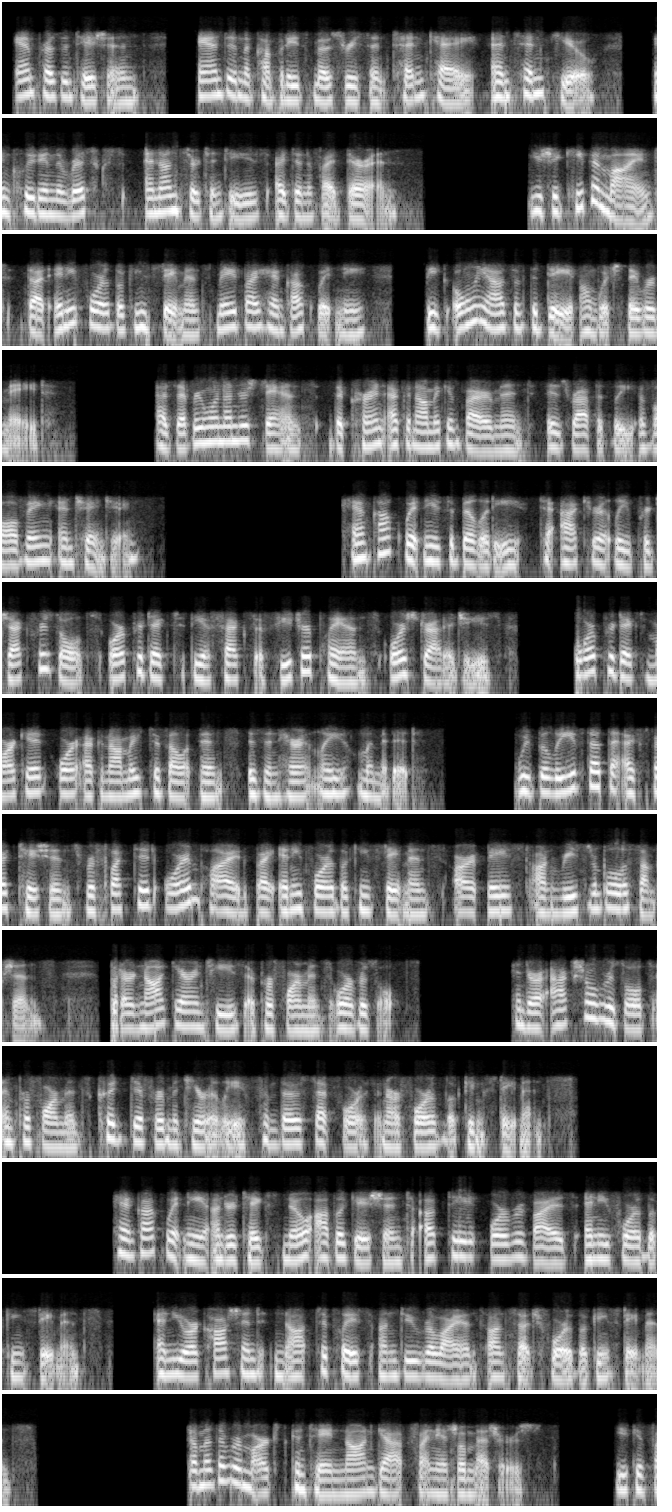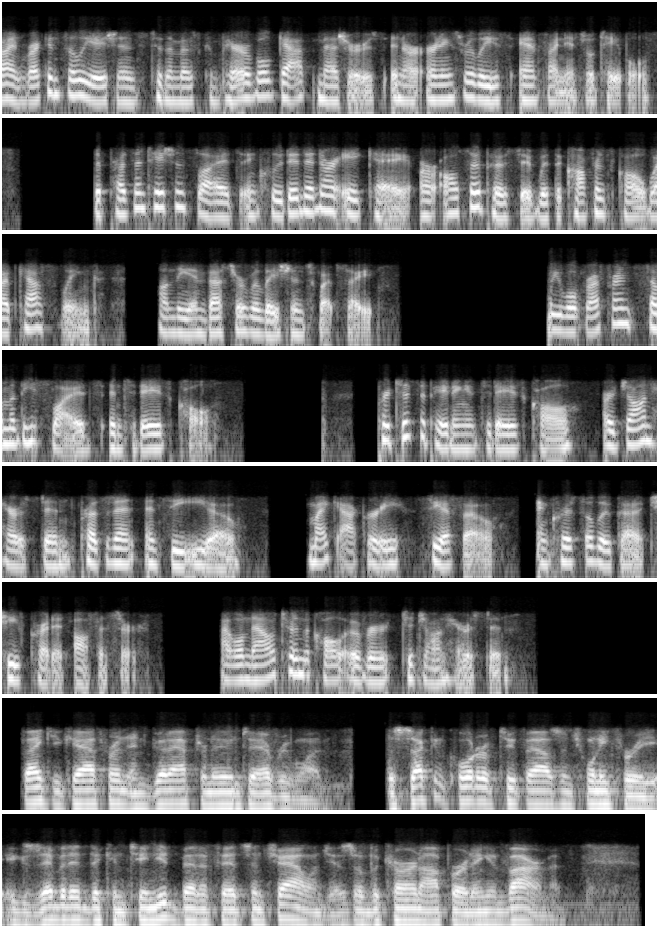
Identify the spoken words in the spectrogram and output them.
and presentation, and in the company's most recent 10-K and 10-Q, including the risks and uncertainties identified therein. You should keep in mind that any forward-looking statements made by Hancock Whitney speak only as of the date on which they were made. As everyone understands, the current economic environment is rapidly evolving and changing. Hancock Whitney's ability to accurately project results or predict the effects of future plans or strategies, or predict market or economic developments is inherently limited. We believe that the expectations reflected or implied by any forward-looking statements are based on reasonable assumptions, but are not guarantees of performance or results, and our actual results and performance could differ materially from those set forth in our forward-looking statements. Hancock Whitney undertakes no obligation to update or revise any forward-looking statements, and you are cautioned not to place undue reliance on such forward-looking statements. Some of the remarks contain non-GAAP financial measures. You can find reconciliations to the most comparable GAAP measures in our earnings release and financial tables. The presentation slides included in our 8-K are also posted with the conference call webcast link on the investor relations website. We will reference some of these slides in today's call. Participating in today's call are John Hairston, President and CEO, Mike Achary, CFO, and Chris Ziluca, Chief Credit Officer. I will now turn the call over to John Hairston. Thank you, Kathryn, and good afternoon to everyone. The second quarter of 2023 exhibited the continued benefits and challenges of the current operating environment.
